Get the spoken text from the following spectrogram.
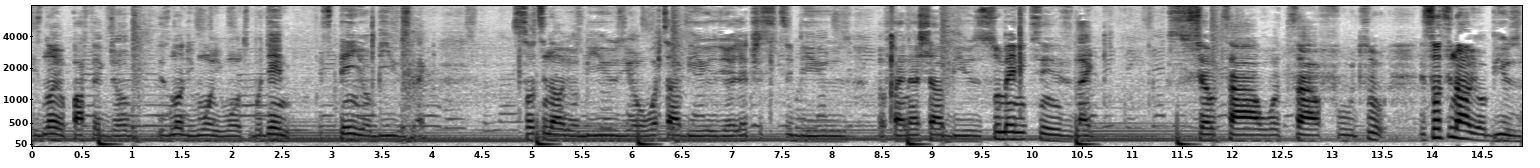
is not your perfect job. It's not the one you want, but then it's paying your bills, like sorting out your bills, your water bills, your electricity bills, your financial bills, so many things like shelter, water, food. So it's sorting out your bills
